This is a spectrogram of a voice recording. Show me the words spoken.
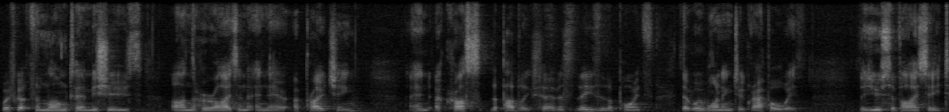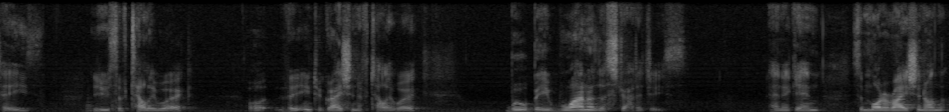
We've got some long term issues on the horizon and they're approaching. And across the public service, these are the points that we're wanting to grapple with the use of ICTs, the use of telework, or the integration of telework will be one of the strategies. And again, some moderation on,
